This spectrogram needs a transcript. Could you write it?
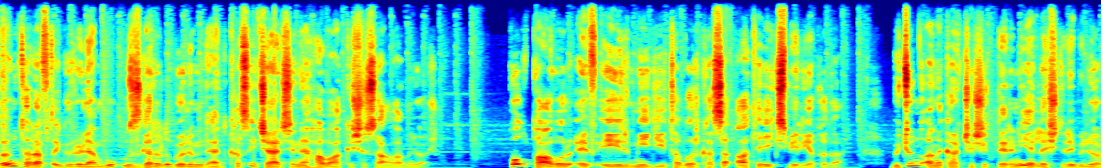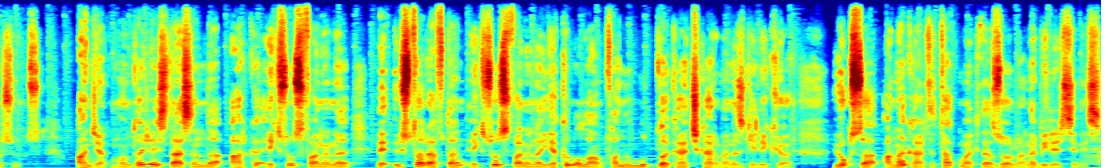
Ön tarafta görülen bu ızgaralı bölümden kasa içerisine hava akışı sağlanıyor. Cold Power F-Air MIDI Tower kasa ATX bir yapıda. Bütün anakart çeşitlerini yerleştirebiliyorsunuz. Ancak montaj esnasında arka egzoz fanını ve üst taraftan egzoz fanına yakın olan fanı mutlaka çıkarmanız gerekiyor. Yoksa anakartı takmakta zorlanabilirsiniz.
